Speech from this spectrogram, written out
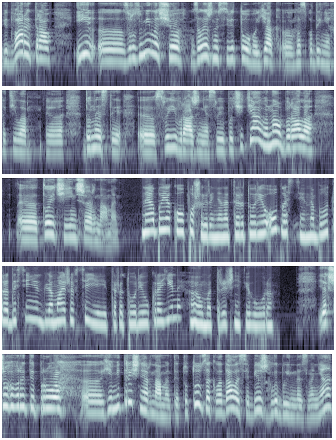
відвари трав. І е, зрозуміло, що в залежності від того, як е, господиня хотіла е, донести е, свої враження, свої почуття, вона обирала е, той чи інший орнамент. Неабиякого поширення на території області набули традиційні для майже всієї території України геометричні фігури. Якщо говорити про е, геометричні орнаменти, то тут закладалося більш глибинне знання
